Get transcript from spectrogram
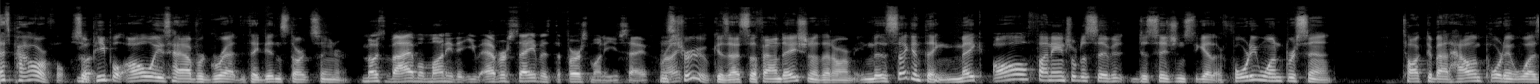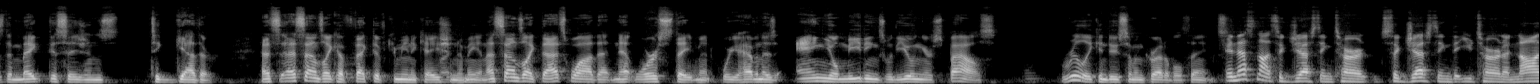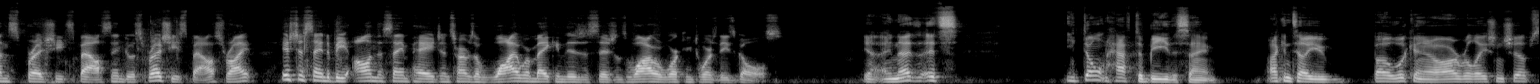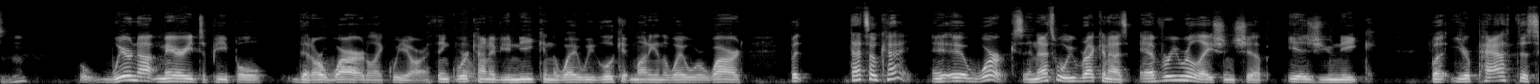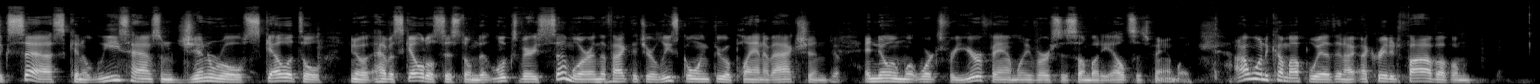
that's powerful. So people always have regret that they didn't start sooner. Most valuable money that you ever save is the first money you save. Right? That's true because that's the foundation of that army. And the second thing, make all financial deci- decisions together. 41% talked about how important it was to make decisions together. That's, that sounds like effective communication right. to me. And that sounds like that's why that net worth statement where you're having those annual meetings with you and your spouse really can do some incredible things. And that's not suggesting turn, suggesting that you turn a non-spreadsheet spouse into a spreadsheet spouse, right? It's just saying to be on the same page in terms of why we're making these decisions, why we're working towards these goals. Yeah. And that it's, you don't have to be the same. I can tell you, Bo, looking at our relationships, mm-hmm. we're not married to people that are wired like we are. I think we're no. kind of unique in the way we look at money and the way we're wired, but that's okay. It, it works. And that's what we recognize. Every relationship is unique, but your path to success can at least have some general skeletal you know, have a skeletal system that looks very similar in the fact that you're at least going through a plan of action yep. and knowing what works for your family versus somebody else's family. I want to come up with, and I, I created five of them,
